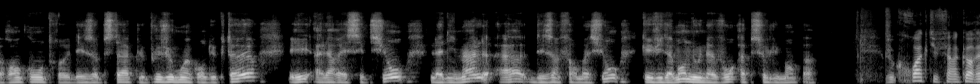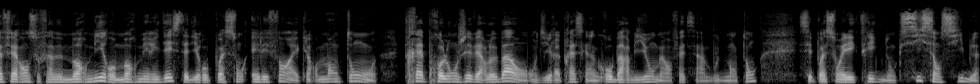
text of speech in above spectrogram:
rencontre des obstacles plus ou moins conducteurs. Et à la réception, l'animal a des informations qu'évidemment nous n'avons absolument pas. Je crois que tu fais encore référence aux fameux mormires, aux mormiridés, c'est-à-dire aux poissons éléphants avec leur menton très prolongé vers le bas. On, dirait presque un gros barbillon, mais en fait c'est un bout de menton. Ces poissons électriques, donc si sensibles,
